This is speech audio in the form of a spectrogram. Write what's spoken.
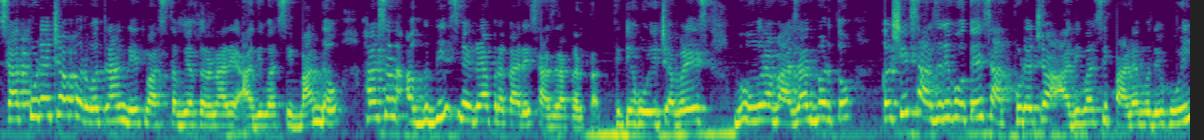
सातपुड्याच्या पर्वतरांगेत वास्तव्य करणारे आदिवासी बांधव हा सण अगदीच वेगळ्या प्रकारे साजरा करतात. तिथे होळीच्या वेळेस भोंगरा बाजार भरतो. कशी साजरी होते? सातपुड्याच्या आदिवासी पाड्यामध्ये होळी.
